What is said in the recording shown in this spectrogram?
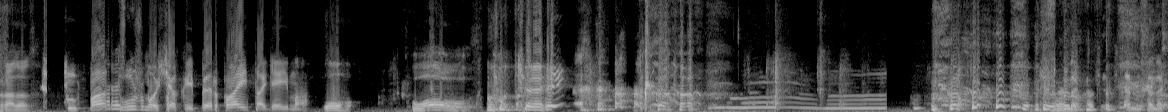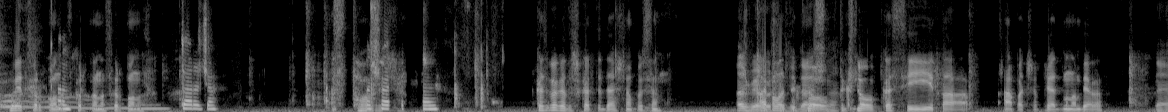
Suradot? Pat užmušė kaip ir praeitą geimą. Oho. Wow. Sen, sen, wait, karkonas, karkonas, karkonas. Toradžio. Storage. Kas bėga iš karto į dešinę pusę? Aš bėgu Ai, pala, iš į dešinę. tiksliau, kas į tą apačią prie admino bėga. Ne.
